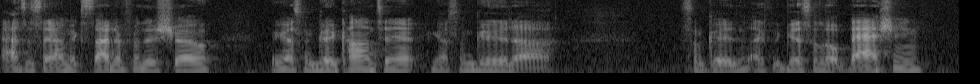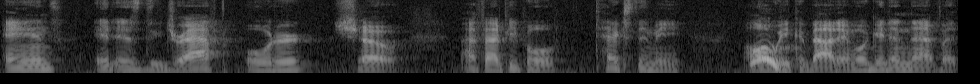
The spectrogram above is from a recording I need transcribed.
I have to say, I'm excited for this show. We got some good content. We got some good, uh, some good, I guess, a little bashing. And it is the draft order show. I've had people texting me all Woo. week about it, and we'll get in that. But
